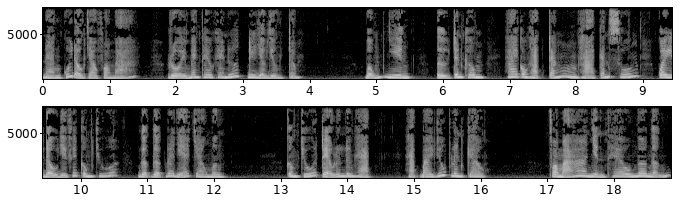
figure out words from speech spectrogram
nàng cúi đầu chào phò mã, rồi men theo khe nước đi vào giường trong. Bỗng nhiên, từ trên không, hai con hạt trắng hạ cánh xuống, quay đầu về phía công chúa, gật gật ra vẻ chào mừng. Công chúa trèo lên lưng hạt, hạt bay vút lên cao. Phò mã nhìn theo ngơ ngẩn.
